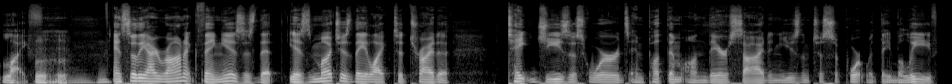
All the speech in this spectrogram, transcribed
life. Mm-hmm. Mm-hmm. And so the ironic thing is, is that as much as they like to try to take Jesus' words and put them on their side and use them to support what they believe,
